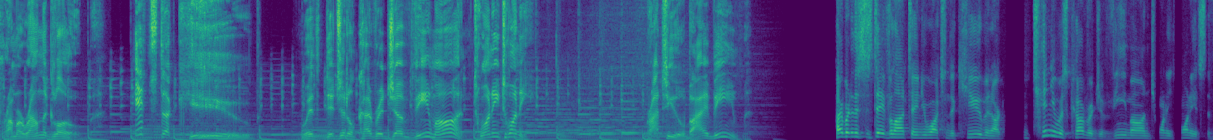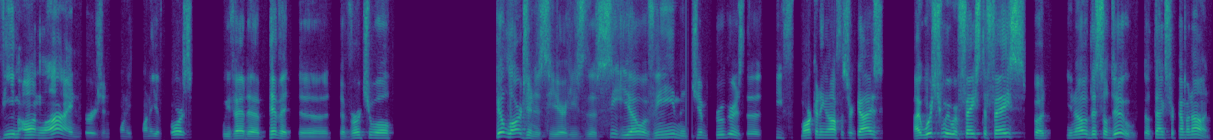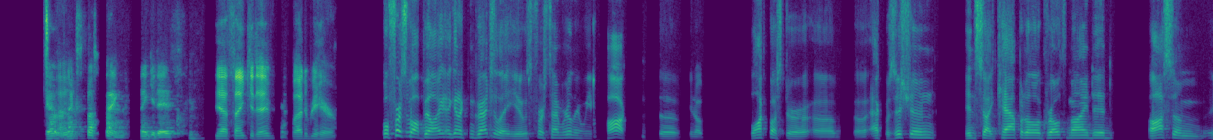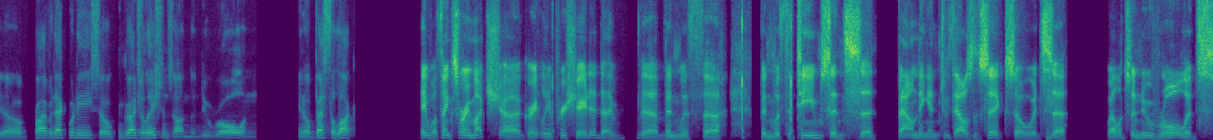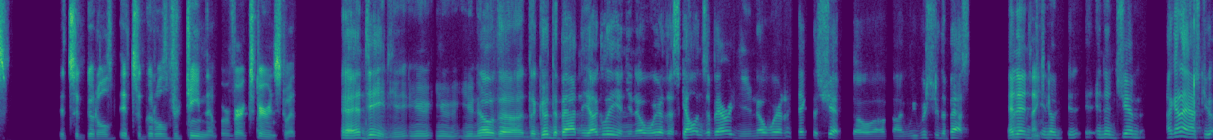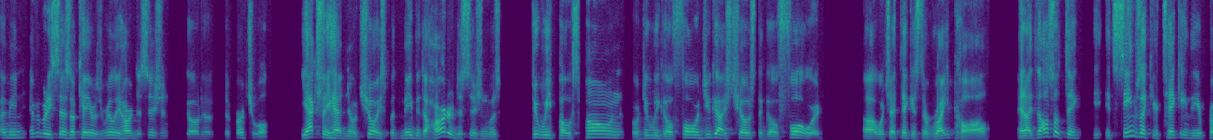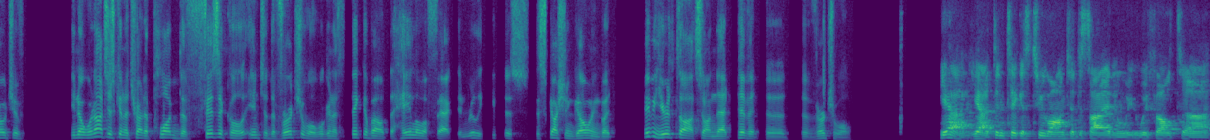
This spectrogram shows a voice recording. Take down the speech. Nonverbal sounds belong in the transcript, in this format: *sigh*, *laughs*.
from around the globe. It's theCUBE, with digital coverage of VeeamON 2020. Brought to you by Veeam. Hi everybody, this is Dave Vellante and you're watching theCUBE and our continuous coverage of VeeamON 2020. It's the Veeam Online version 2020. Of course, we've had a pivot to, to virtual. Bill Largent is here. He's the CEO of Veeam and Jim Kruger is the Chief Marketing Officer. Guys, I wish we were face to face, but you know, this will do. So thanks for coming on. Yeah, the next best thing. Thank you, Dave. *laughs* Yeah, thank you, Dave. Glad to be here. Well, first of all, Bill, I, I got to congratulate you. It's the first time really we've talked. The you know, blockbuster uh, uh, acquisition, Insight Capital, growth minded, awesome you know, private equity. So congratulations on the new role and you know, best of luck. Hey, well, thanks very much. Uh, greatly appreciated. I've uh, been with uh, been with the team since uh, founding in 2006. So it's uh, well, it's a new role. It's it's a good old it's a good older team that we're very experienced with. Yeah, indeed. You you you you know the the good, the bad, and the ugly, and you know where the skeletons are buried. And you know where to take the ship. So uh, we wish you the best. And then you, you know, and then Jim, I got to ask you. I mean, everybody says, okay, it was a really hard decision to go to, to virtual you actually had no choice, but maybe the harder decision was, do we postpone or do we go forward? You guys chose to go forward, uh, which I think is the right call. And I also think it seems like you're taking the approach of, you know, we're not just going to try to plug the physical into the virtual. We're going to think about the halo effect and really keep this discussion going. But maybe your thoughts on that pivot to, to virtual. Yeah, yeah, it didn't take us too long to decide and we, we felt uh,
